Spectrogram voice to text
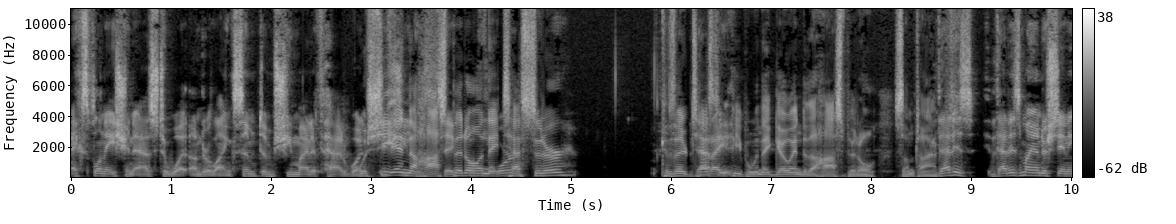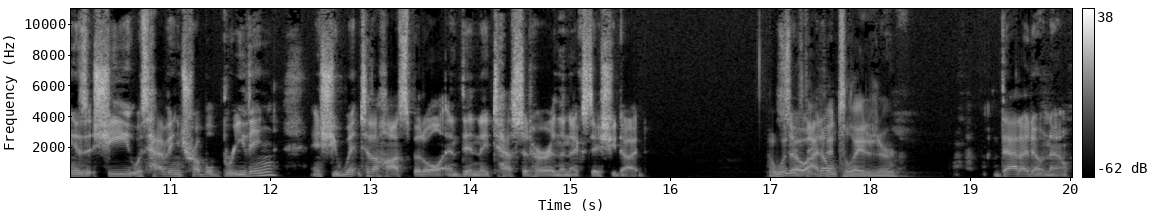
explanation as to what underlying symptoms she might have had. What was she in she the hospital and they tested her? Because they're testing I, people when they go into the hospital sometimes. That is that is my understanding is that she was having trouble breathing and she went to the hospital and then they tested her and the next day she died. I wonder so if they ventilated her. That I don't know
